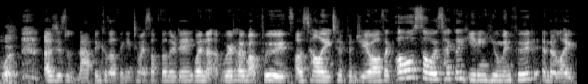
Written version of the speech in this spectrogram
what? I was just laughing because I was thinking to myself the other day when we were talking about foods. I was telling Tiff and Geo, I was like, "Oh, so is Taika eating human food?" And they're like,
